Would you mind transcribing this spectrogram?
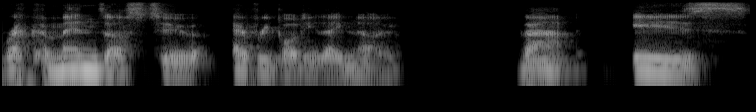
recommend us to everybody they know. That is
